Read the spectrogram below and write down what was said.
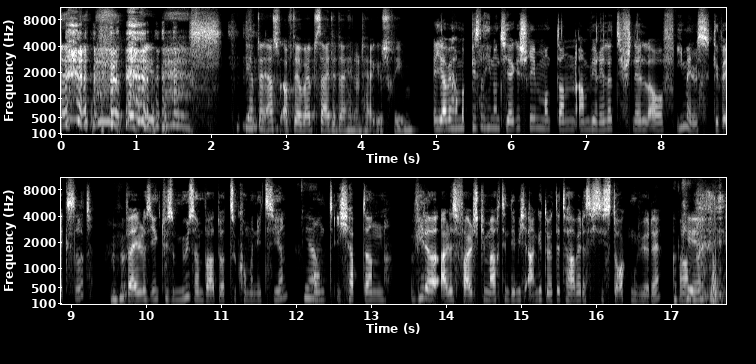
okay. Ihr habt dann erst auf der Webseite da hin und her geschrieben. Ja, wir haben ein bisschen hin und her geschrieben und dann haben wir relativ schnell auf E-Mails gewechselt, Mhm. weil es irgendwie so mühsam war, dort zu kommunizieren. Ja. Und ich habe dann wieder alles falsch gemacht, indem ich angedeutet habe, dass ich sie stalken würde. Okay. Ähm,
